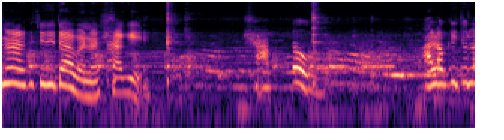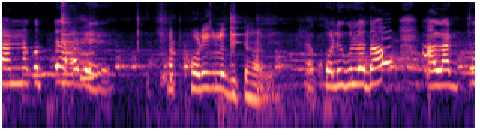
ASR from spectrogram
না আর কিছু দিতে হবে না শাকে। শাক তো। আরও কিছু রান্না করতে হবে? সব খড়িগুলো দিতে হবে। খড়িগুলো দাও আর একটু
